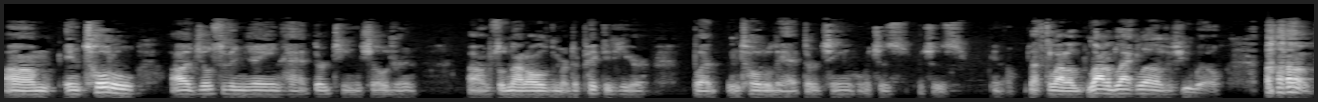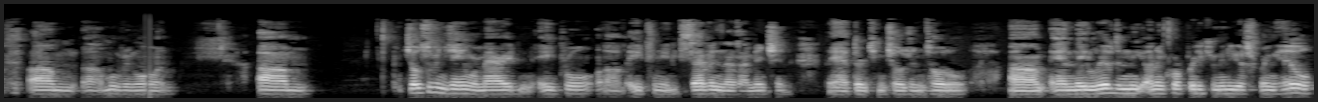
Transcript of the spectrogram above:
Um, in total, uh, Joseph and Jane had 13 children, um, so not all of them are depicted here, but in total they had 13, which is which is you know that's a lot of a lot of black love, if you will. uh, moving on. Um, Joseph and Jane were married in April of 1887. As I mentioned, they had 13 children total. Um, and they lived in the unincorporated community of Spring Hill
